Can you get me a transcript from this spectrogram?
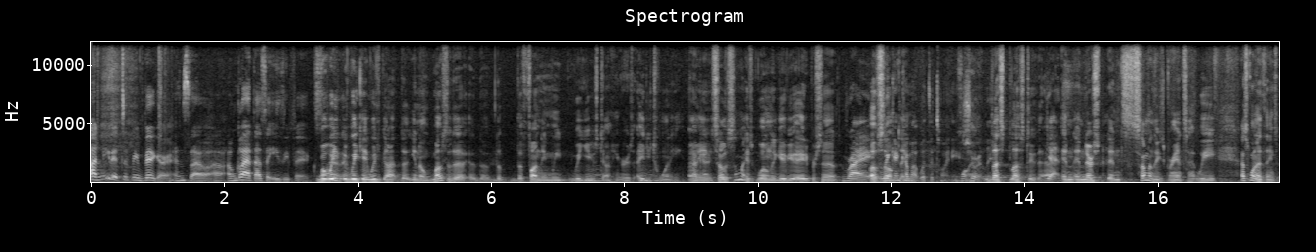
I need it to be bigger, and so uh, I'm glad that's an easy fix. But we, Uh, we can, we've got, the, you know, most of the, the, the, the funding we, we use down here is 80-20. I Mm-hmm. Okay. mean, so if somebody's willing to give you 80% right, of something, we can come up with the 20 why- shortly. Let's, let's do that. Yes. And, and there's, and some of these grants that we, that's one of the things,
